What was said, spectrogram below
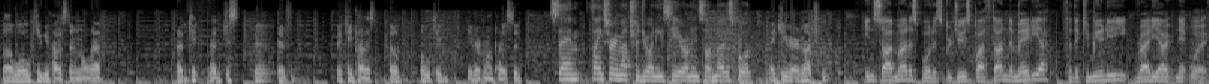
but we'll keep you posted and all that. But, but just if keep posted, but we'll keep keep everyone posted. Sam, thanks very much for joining us here on Inside Motorsport. Thank you very much. Inside Motorsport is produced by Thunder Media for the Community Radio Network.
